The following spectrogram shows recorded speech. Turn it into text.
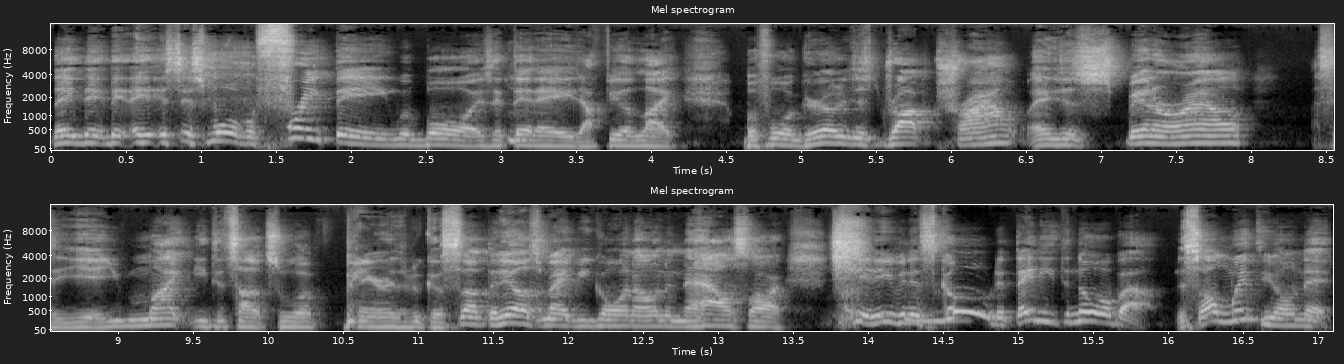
They, they, they it's it's more of a free thing with boys at that mm-hmm. age. I feel like before a girl to just drop trout and just spin around. I said, yeah, you might need to talk to her parents because something else might be going on in the house or shit, even in school that they need to know about. So I'm with you on that.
